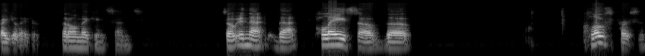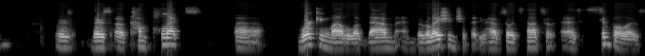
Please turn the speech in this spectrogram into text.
regulator. Is that all making sense? So in that that place of the close person, there's there's a complex uh, working model of them and the relationship that you have. So it's not so as simple as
